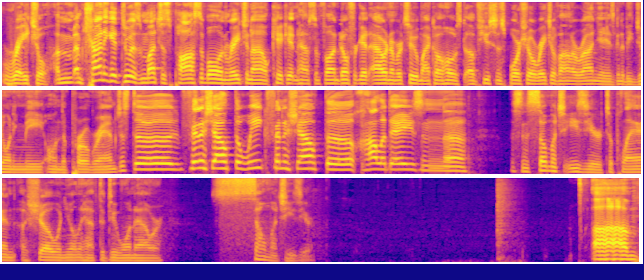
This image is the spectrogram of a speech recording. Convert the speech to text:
Rachel. I'm, I'm trying to get through as much as possible, and Rachel and I will kick it and have some fun. Don't forget, hour number two, my co host of Houston Sports Show, Rachel Valeranye, is going to be joining me on the program just to finish out the week, finish out the holidays. And uh, listen, it's so much easier to plan a show when you only have to do one hour. So much easier. Um,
